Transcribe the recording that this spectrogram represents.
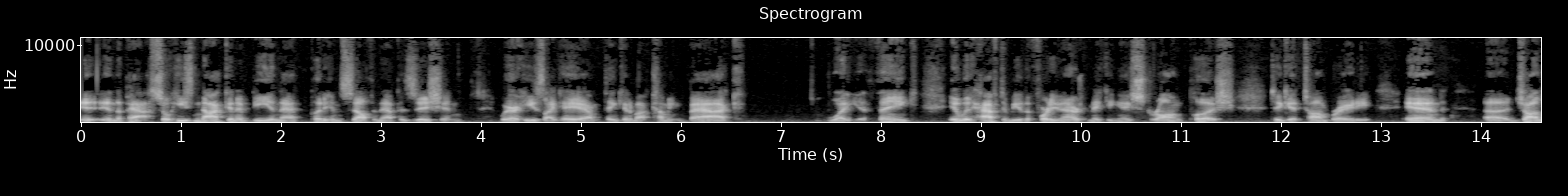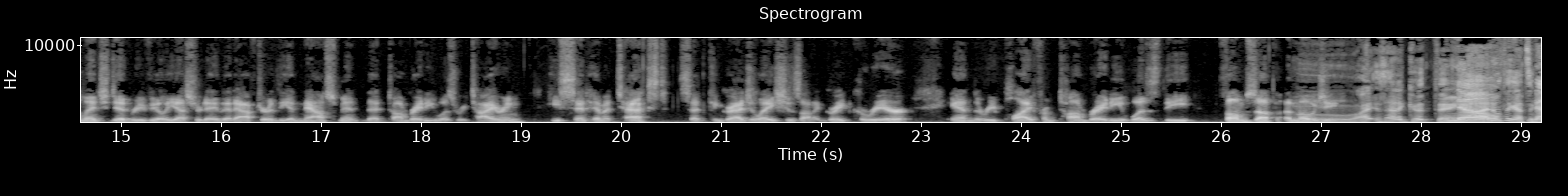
in the past. So he's not going to be in that, put himself in that position where he's like, hey, I'm thinking about coming back. What do you think? It would have to be the 49ers making a strong push to get Tom Brady. And uh, John Lynch did reveal yesterday that after the announcement that Tom Brady was retiring, he sent him a text, said, Congratulations on a great career. And the reply from Tom Brady was the thumbs up emoji. Ooh, I, is that a good thing? No. yeah, I don't think that's a No.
